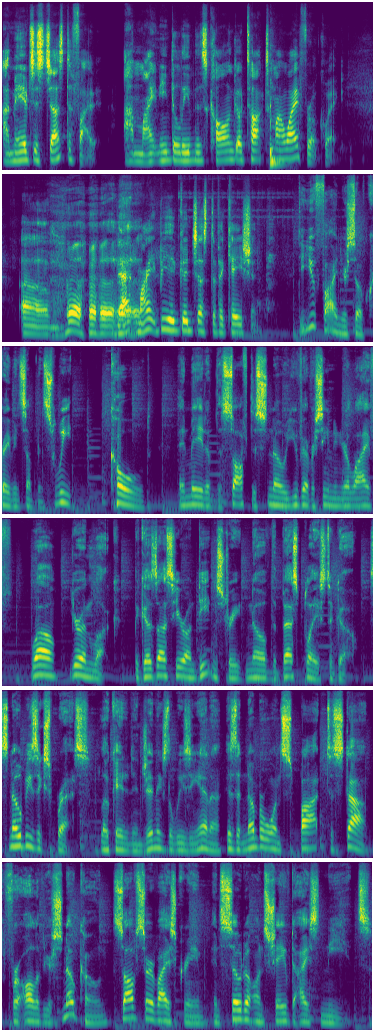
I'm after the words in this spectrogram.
I may have just justified it. I might need to leave this call and go talk to my wife real quick. Um, that might be a good justification. Do you find yourself craving something sweet, cold, and made of the softest snow you've ever seen in your life? Well, you're in luck, because us here on Deaton Street know of the best place to go. Sno B's Express, located in Jennings, Louisiana, is the number one spot to stop for all of your snow cone, soft serve ice cream, and soda on shaved ice needs.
